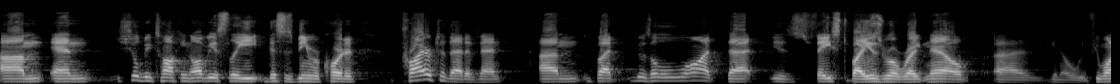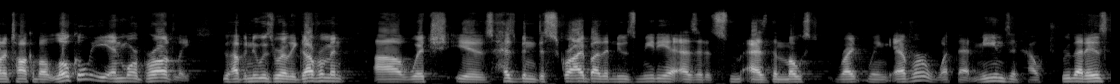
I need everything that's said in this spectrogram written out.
Um, and she'll be talking, obviously, this is being recorded prior to that event um, but there's a lot that is faced by Israel right now. Uh, you know, if you want to talk about locally and more broadly, you have a new Israeli government, uh, which is has been described by the news media as it's as the most right wing ever. What that means and how true that is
